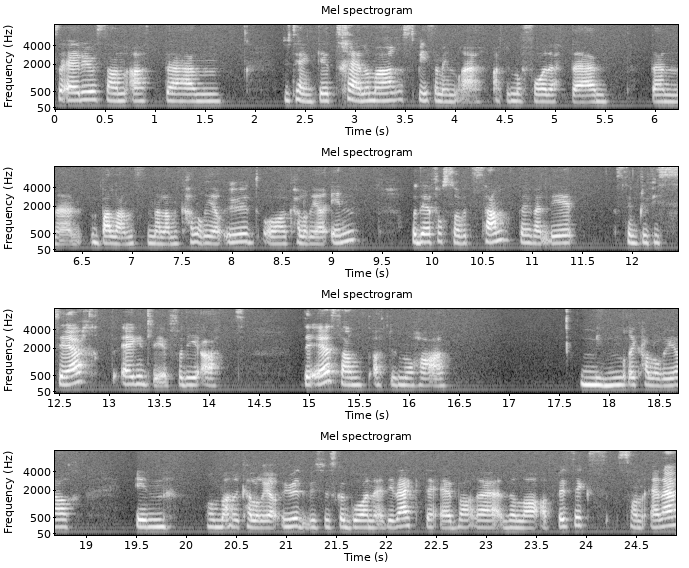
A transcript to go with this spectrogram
så er det jo sånn at um, du tenker trene mer, spise mindre. At du må få dette, den balansen mellom kalorier ut og kalorier inn. Og det er for så vidt sant. Det er veldig simplifisert, egentlig, fordi at det er sant at du må ha mindre kalorier inn og mer kalorier ut hvis du skal gå ned i vekt. Det er bare the law of physics. Sånn er det.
